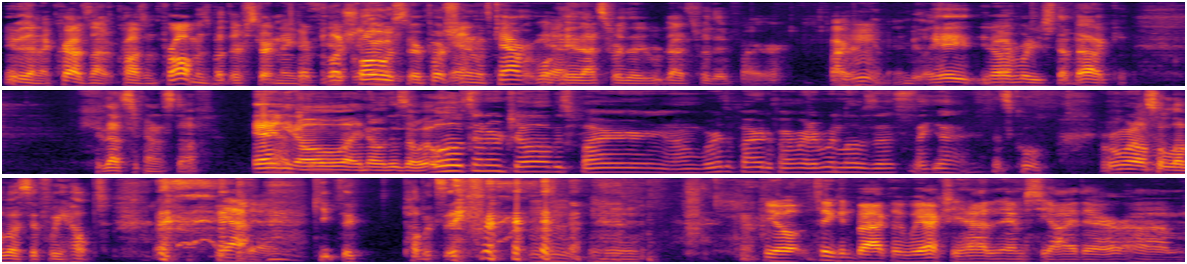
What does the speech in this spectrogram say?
Maybe then a crowd's not causing problems, but they're starting to They're get close. in. They're pushing Yeah. in with camera. Well, Yeah. Okay, that's where the that's where the fire fire Mhm. come in and be like, hey, you know, everybody step back. Okay, that's the kind of stuff. And you know, I know there's always, oh, it's not our job, it's fire. You know, we're the fire department. Everyone loves us. It's like, yeah, that's cool. Everyone else will love us if we helped. Yeah. Yeah. Keep the public safe. Mhm. Mhm. You know, thinking back, like we actually had an MCI there um,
